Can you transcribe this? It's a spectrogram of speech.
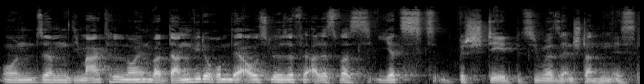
Und ähm, die Markthalle 9 war dann wiederum der Auslöser für alles, was jetzt besteht, beziehungsweise entstanden ist.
